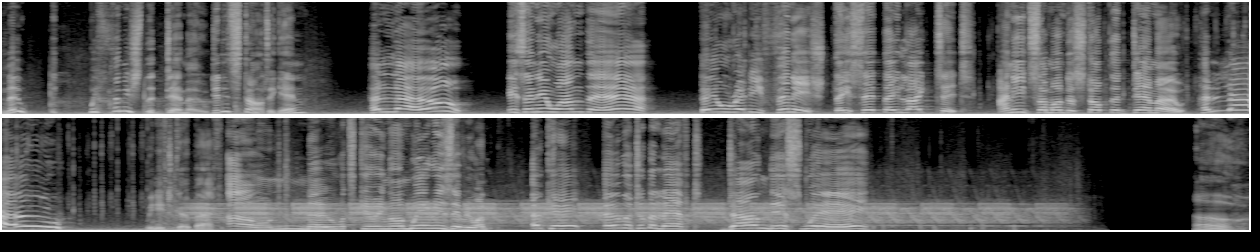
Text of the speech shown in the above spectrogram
No, we finished the demo. Did it start again? Hello? Is anyone there? They already finished. They said they liked it. I need someone to stop the demo. Hello? We need to go back. Oh no, what's going on? Where is everyone? Okay, over to the left, down this way. Oh,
